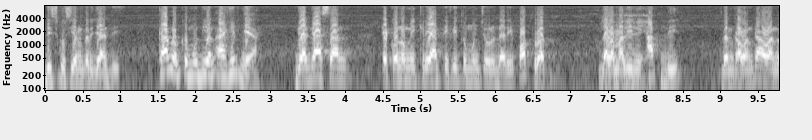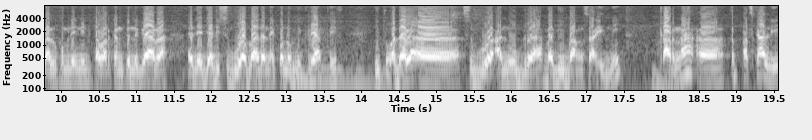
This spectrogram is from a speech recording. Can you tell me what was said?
diskusi yang terjadi. Kalau kemudian akhirnya gagasan ekonomi kreatif itu muncul dari potlot, dalam hal ini ya, ya. Abdi dan kawan-kawan, lalu kemudian ini ditawarkan ke negara, akhirnya jadi sebuah badan ekonomi kreatif itu adalah uh, sebuah anugerah bagi bangsa ini hmm. karena uh, tepat sekali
